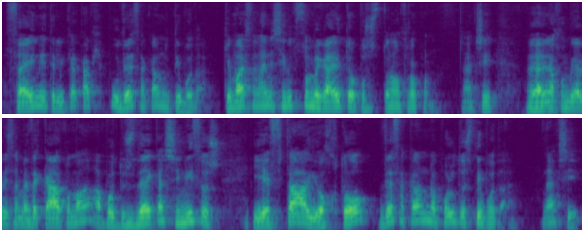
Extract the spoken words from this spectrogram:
θα είναι τελικά κάποιοι που δεν θα κάνουν τίποτα. Και μάλιστα θα είναι συνήθως το μεγαλύτερο ποσοστό των ανθρώπων. Εντάξει. Δηλαδή, αν έχω μια λίστα με 10 άτομα, από τους 10 συνήθως οι 7 ή 8 δεν θα κάνουν απολύτως τίποτα. Εντάξει.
